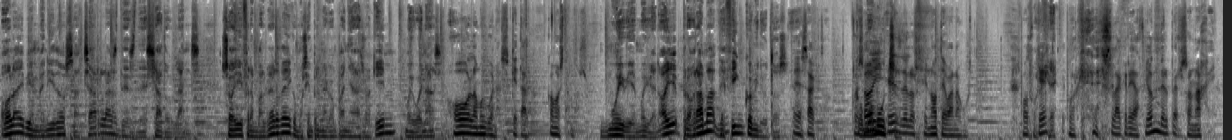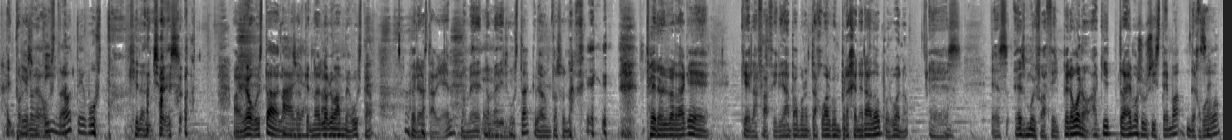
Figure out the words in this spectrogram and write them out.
Hola y bienvenidos a charlas desde Shadowlands. Soy Fran Valverde y como siempre me acompaña Joaquín. Muy buenas. Hola, muy buenas. ¿Qué tal? ¿Cómo estamos? Muy bien, muy bien. Hoy programa de 5 minutos. Exacto. Pues Como hoy mucho. es de los que no te van a gustar. ¿Por, ¿Por qué? qué? Porque es la creación del personaje. Ay, ¿por y eso no me a ti gusta? no te gusta. ¿Quién ha dicho eso? A mí me gusta, lo que Ah, pasa es que no es lo que vale. más me gusta. Pero está bien, no me, no me Eh, disgusta crear un personaje. Pero es verdad que, que la facilidad para ponerte a jugar con pregenerado, pues bueno, es, es, es muy fácil. Pero bueno, aquí traemos un sistema de juego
